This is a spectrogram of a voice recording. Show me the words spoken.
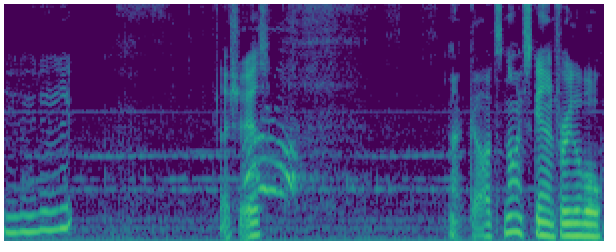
There she is. My god, it's knife scanning through the wall.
